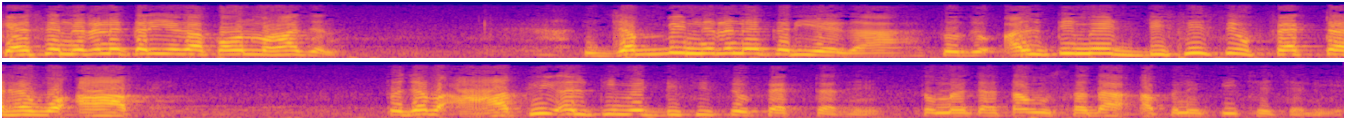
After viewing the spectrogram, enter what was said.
कैसे निर्णय करिएगा कौन महाजन? जब भी निर्णय करिएगा तो जो अल्टीमेट डिसिसिव फैक्टर है वो आप है। तो जब आप ही अल्टीमेट डिसिसिव फैक्टर हैं तो मैं कहता हूँ, सदा अपने पीछे चलिए।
